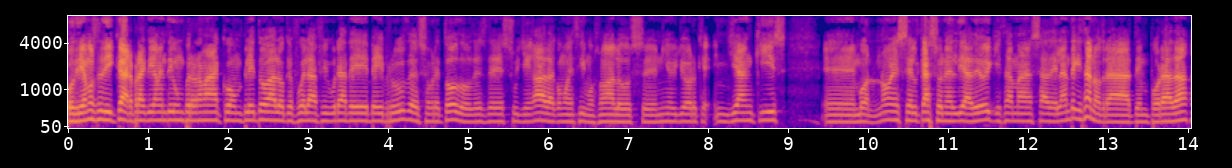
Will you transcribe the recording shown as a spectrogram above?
Podríamos dedicar prácticamente un programa completo a lo que fue la figura de Babe Ruth, eh, sobre todo desde su llegada, como decimos, a los eh, New York Yankees. Eh, bueno, no es el caso en el día de hoy, quizá más adelante, quizá en otra temporada.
